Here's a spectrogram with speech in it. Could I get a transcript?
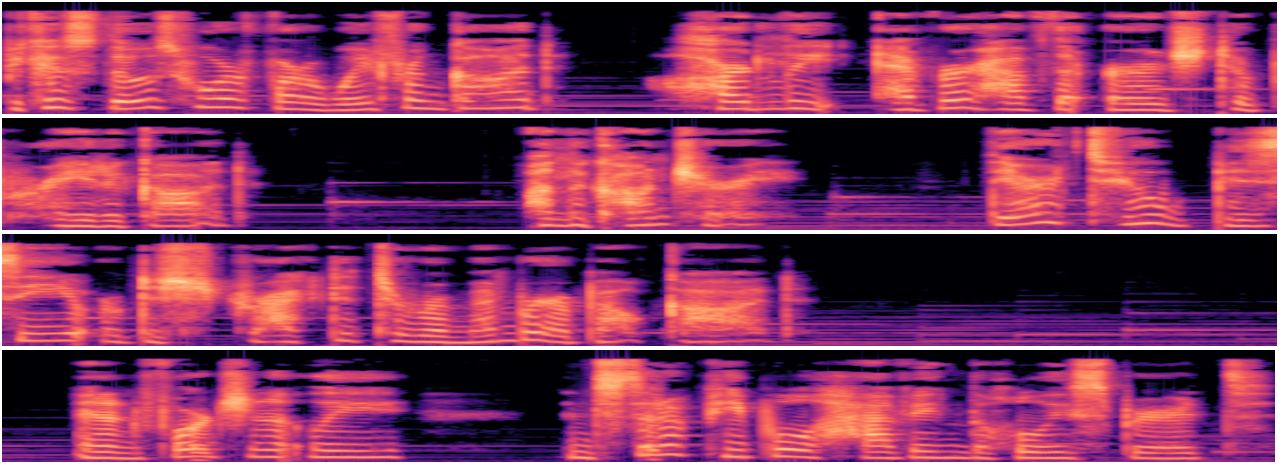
Because those who are far away from God hardly ever have the urge to pray to God. On the contrary, they are too busy or distracted to remember about God. And unfortunately, instead of people having the Holy Spirit,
